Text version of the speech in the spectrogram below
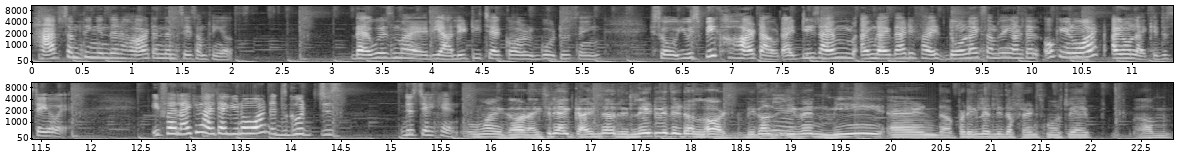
have something in their heart and then say something else. That was my reality check or go-to thing. So you speak heart out. At least I'm I'm like that. If I don't like something, I'll tell. Okay, you know what? I don't like it. Just stay away. If I like it, I'll tell. You know what? It's good. Just just take it. Oh my god, actually, I kind of relate with it a lot because Yeah. even me and uh, particularly the friends mostly I um,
